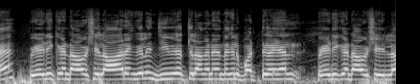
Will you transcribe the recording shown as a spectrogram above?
ഏഹ് പേടിക്കേണ്ട ആവശ്യമില്ല. ആരെങ്കിലും ജീവിതത്തിൽ അങ്ങനെ എന്തെങ്കിലും പട്ട് കഴിഞ്ഞാൽ പേടിക്കേണ്ട ആവശ്യമില്ല.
